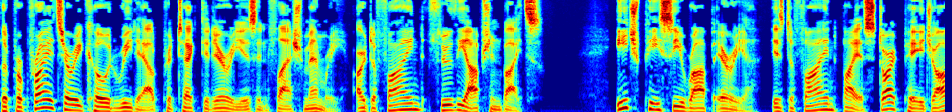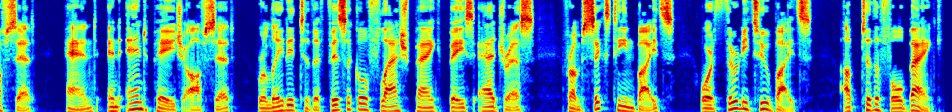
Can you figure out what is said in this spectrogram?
The proprietary code readout protected areas in flash memory are defined through the option bytes. Each PC ROP area is defined by a start page offset and an end page offset related to the physical flash bank base address from 16 bytes or 32 bytes up to the full bank,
